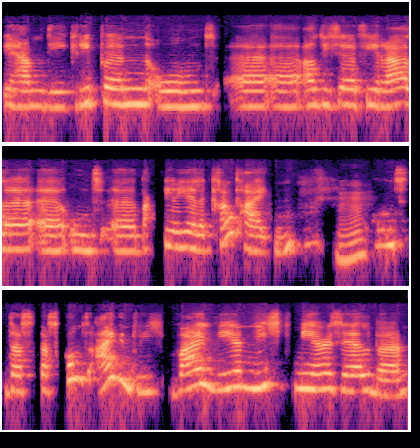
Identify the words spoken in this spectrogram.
wir haben die Grippen und äh, all diese virale äh, und äh, bakterielle Krankheiten. Mhm. Und das, das kommt eigentlich, weil wir nicht mehr selber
